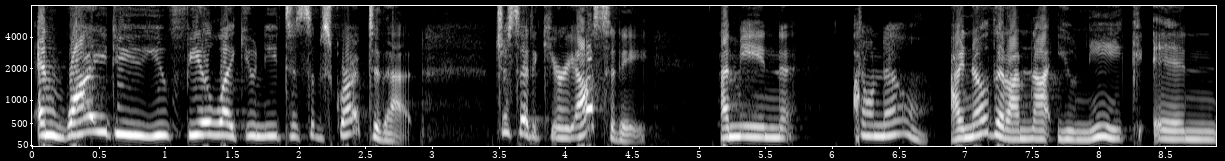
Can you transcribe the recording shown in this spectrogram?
And why do you feel like you need to subscribe to that? Just out of curiosity. I mean, I don't know. I know that I'm not unique in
